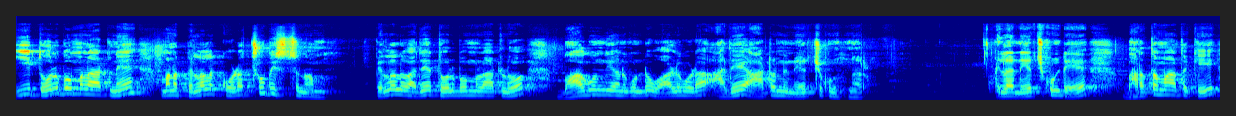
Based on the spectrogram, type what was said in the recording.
ఈ తోలుబొమ్మలాటనే మన పిల్లలకు కూడా చూపిస్తున్నాము. పిల్లలు అదే తోలుబొమ్మలాటలో బాగుంది అనుకుంటూ వాళ్ళు కూడా అదే ఆటను నేర్చుకుంటున్నారు. ఇలా నేర్చుకుంటే భరతమాతకి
